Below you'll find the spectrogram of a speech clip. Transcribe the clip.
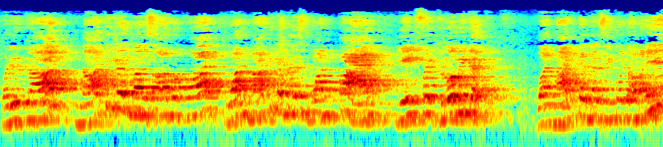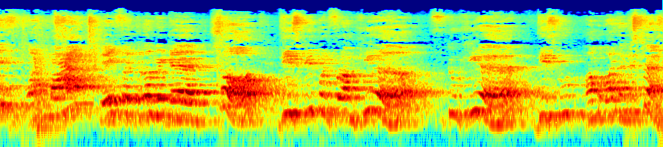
What do you call? Nautical miles are about what? One nautical mile is 1.85 kilometer. One nautical mile is equal to how many? 1.85 kilometer. So, these people from here to here, this route, how, what is the distance?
